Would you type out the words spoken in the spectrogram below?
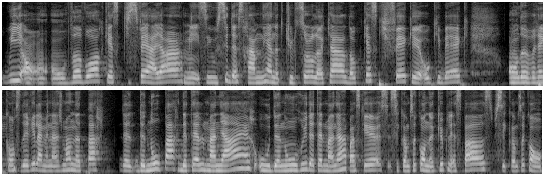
oui, on, on- on va voir qu'est-ce qui se fait ailleurs, mais c'est aussi de se ramener à notre culture locale. Donc, qu'est-ce qui fait qu'au Québec, on devrait considérer l'aménagement de notre parc de, nos parcs de telle manière ou de nos rues de telle manière parce que c'est comme ça qu'on occupe l'espace, puis c'est comme ça qu'on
